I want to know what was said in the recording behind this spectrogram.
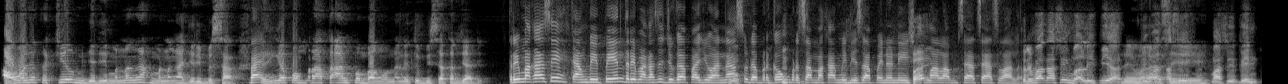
awalnya kecil menjadi menengah, menengah jadi besar Baik. sehingga pemerataan pembangunan itu bisa terjadi. Terima kasih Kang Pipin, terima kasih juga Pak Yuwana sudah bergabung bersama kami di Sapa Indonesia Baik. Malam. Sehat-sehat selalu. Terima kasih Mbak Livia. Terima kasih. Mas Vipin.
